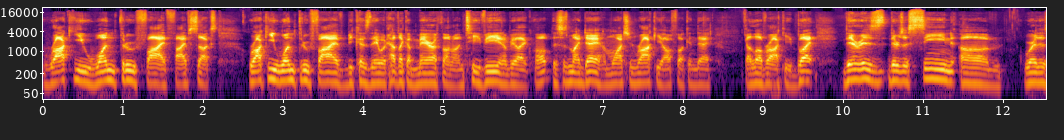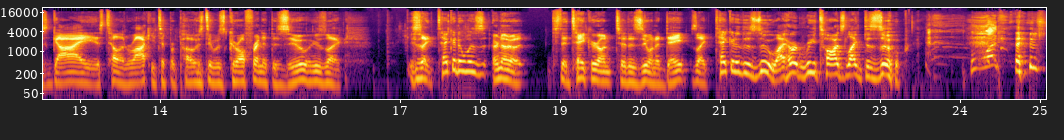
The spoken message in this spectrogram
Rocky one through five. Five sucks. Rocky one through five because they would have like a marathon on TV, and I'd be like, "Well, this is my day. I'm watching Rocky all fucking day." I love Rocky, but there is there's a scene um, where this guy is telling Rocky to propose to his girlfriend at the zoo. He's like, he's like, take her to his or no no to take her on to the zoo on a date. He's like, take her to the zoo. I heard retards like the zoo. What? it's,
